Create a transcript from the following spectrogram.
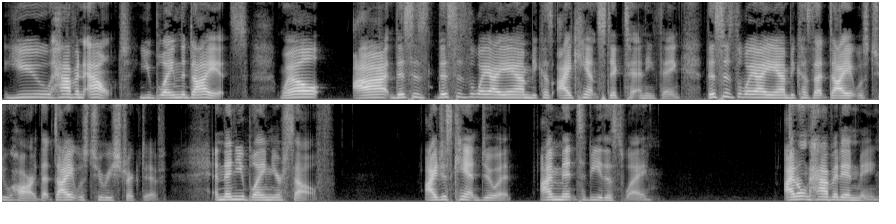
you have an out. You blame the diets. Well, I this is this is the way I am because I can't stick to anything. This is the way I am because that diet was too hard. That diet was too restrictive. And then you blame yourself. I just can't do it. I'm meant to be this way. I don't have it in me.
